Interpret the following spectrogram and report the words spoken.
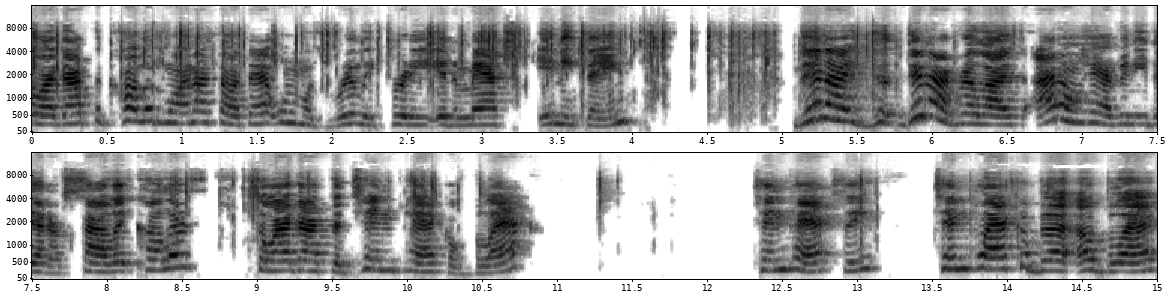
So I got the colored one. I thought that one was really pretty. It matched anything. Then I then I realized I don't have any that are solid colors. So I got the 10 pack of black. 10 pack, see? 10 pack of, of black,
